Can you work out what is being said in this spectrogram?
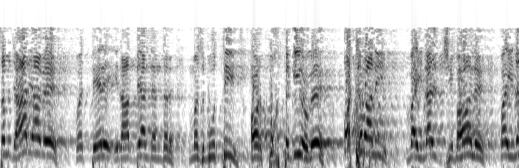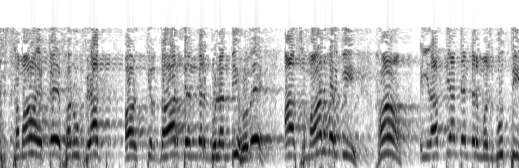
سمجھا رہا وے۔ وہ تیرے ارادیاں دے اندر مضبوطی اور پختگی ہوے اٹھ والی، ویل الجبال، ویل السماء کے فروفیات اور کردار دے اندر بلندی ہوے آسمان ورگی ہاں ارادیاں دے اندر مضبوطی۔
